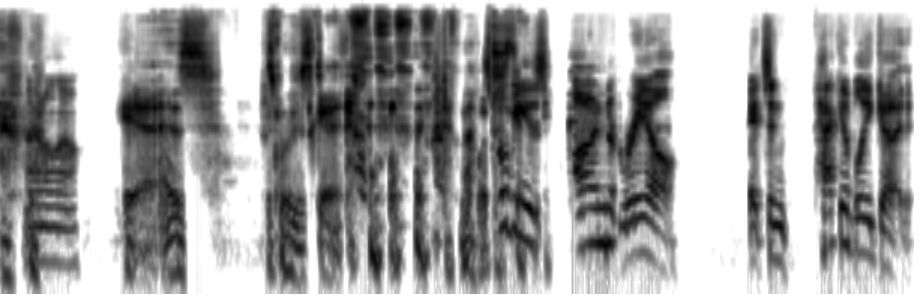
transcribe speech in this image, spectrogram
I don't know. Yeah, it's this movie's good. I don't know what This movie say. is unreal. It's impeccably good.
